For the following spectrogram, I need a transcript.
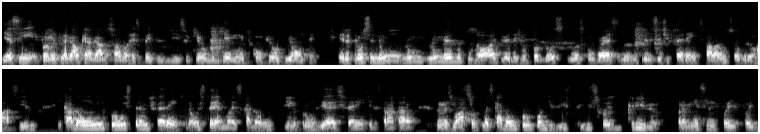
E assim, foi muito legal que a Gabs falou a respeito disso, que eu brinquei muito com o que eu ouvi ontem. Ele trouxe num, num, num, mesmo episódio, ele juntou duas, duas conversas, duas entrevistas diferentes falando sobre o racismo, e cada um indo para um extremo diferente. Não extremo, mas cada um indo para um viés diferente. Eles trataram do mesmo assunto, mas cada um por um ponto de vista. E isso foi incrível. Para mim, assim, foi, foi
